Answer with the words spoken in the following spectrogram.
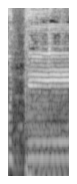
putih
